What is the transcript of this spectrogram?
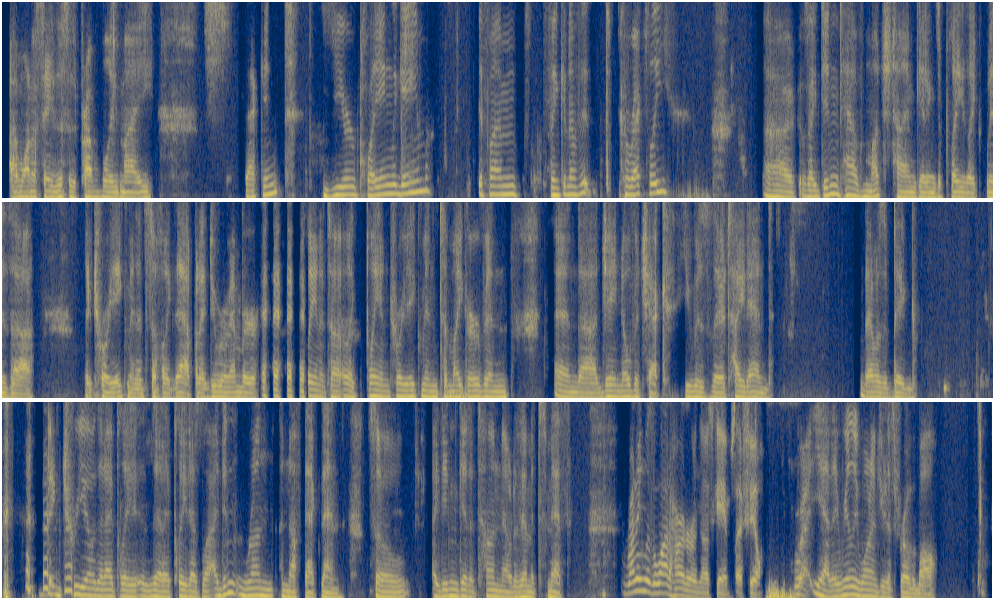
I want to say this is probably my second year playing the game, if I'm thinking of it correctly. Because I didn't have much time getting to play like with uh, like Troy Aikman and stuff like that, but I do remember playing it to like playing Troy Aikman to Mike Irvin and uh, Jay Novacek. He was their tight end. That was a big, big trio that I played. That I played as. I didn't run enough back then, so I didn't get a ton out of Emmitt Smith. Running was a lot harder in those games, I feel. Right? Yeah, they really wanted you to throw the ball.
